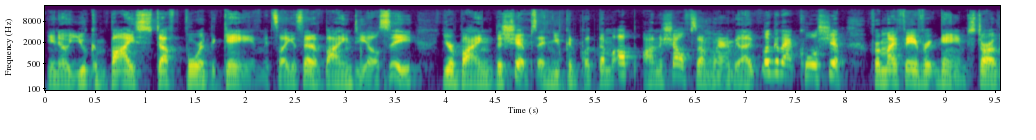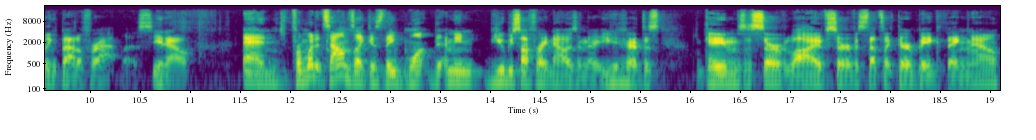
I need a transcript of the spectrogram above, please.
You know, you can buy stuff for the game. It's like instead of buying DLC, you're buying the ships and you can put them up on a shelf somewhere and be like, look at that cool ship from my favorite game, Starlink Battle for Atlas, you know. And from what it sounds like is they want I mean, Ubisoft right now is in there. You heard this games serve live service, that's like their big thing now.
